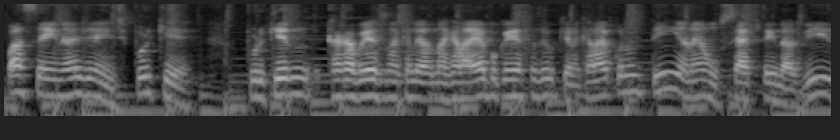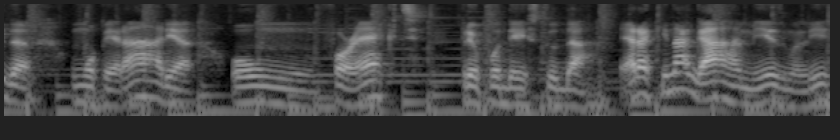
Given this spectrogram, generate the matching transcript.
passei, né, gente? Por quê? Porque cabeça naquela, naquela época ia fazer o quê? Naquela época não tinha, né? Um tem da vida, uma operária ou um Forex para eu poder estudar. Era aqui na garra mesmo ali,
